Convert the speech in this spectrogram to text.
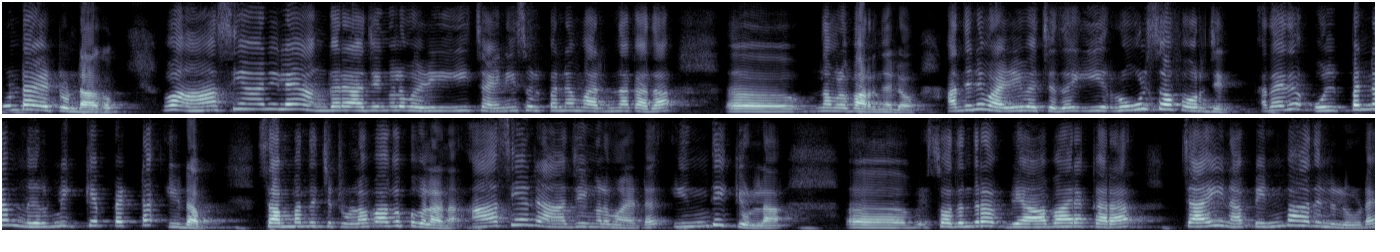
ഉണ്ടായിട്ടുണ്ടാകും. അപ്പോൾ ആസിയാനിലെ അംഗരാജ്യങ്ങൾ വഴി ഈ ചൈനീസ് ഉൽപ്പന്നം വരുന്ന കഥ നമ്മൾ പറഞ്ഞല്ലോ. അതിന് വഴിവെച്ചത് ഈ റൂൾസ് ഓഫ് ഒറിജിൻ അതായത് ഉൽപ്പന്നം നിർമ്മിക്കപ്പെട്ട ഇടം സംബന്ധിച്ചിട്ടുള്ള വകുപ്പുകളാണ്. ആസിയാൻ രാജ്യങ്ങളുമായിട്ട് ഇന്ത്യക്കുള്ള സ്വതന്ത്ര വ്യാപാര കരാർ ചൈന പിൻവാതിലിലൂടെ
